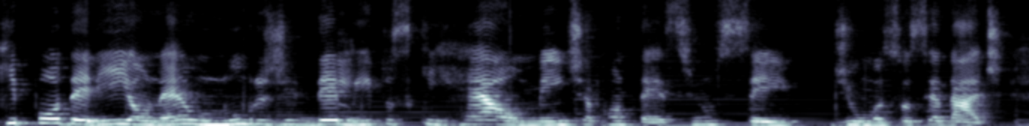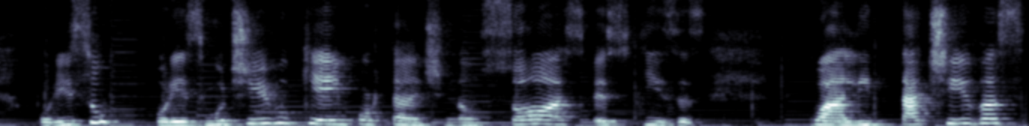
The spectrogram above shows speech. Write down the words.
que poderiam, né, um número de delitos que realmente acontece no seio de uma sociedade. Por isso, por esse motivo que é importante não só as pesquisas qualitativas,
